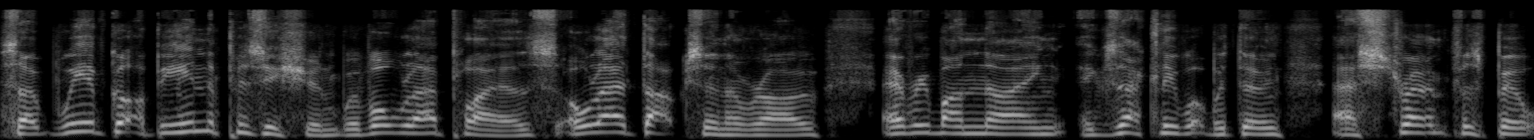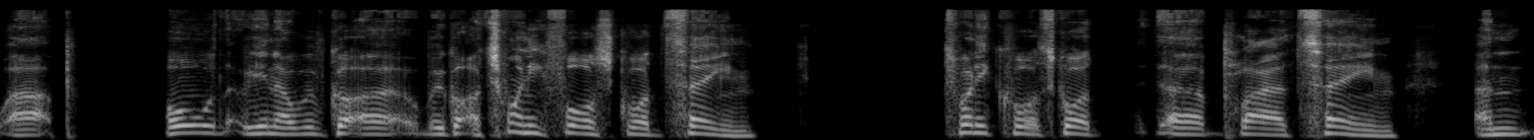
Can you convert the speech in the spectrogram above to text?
So we've got to be in the position with all our players, all our ducks in a row, everyone knowing exactly what we're doing. Our strength has built up. All you know, we've got a we've got a 24 squad team, 20 court squad uh, player team, and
